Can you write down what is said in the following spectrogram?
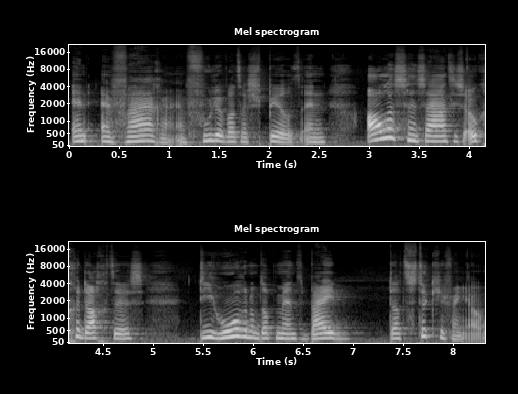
En ervaren en voelen wat er speelt. En alle sensaties, ook gedachten, die horen op dat moment bij dat stukje van jou.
